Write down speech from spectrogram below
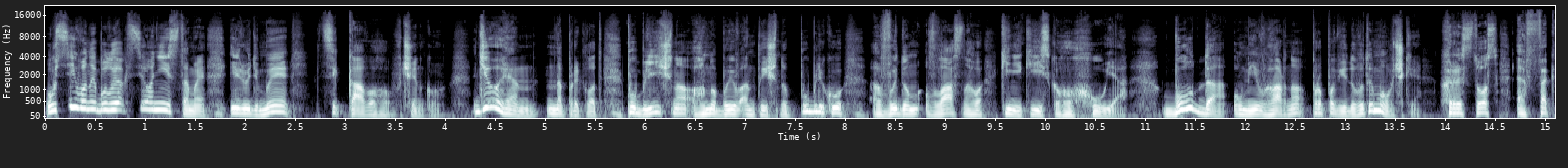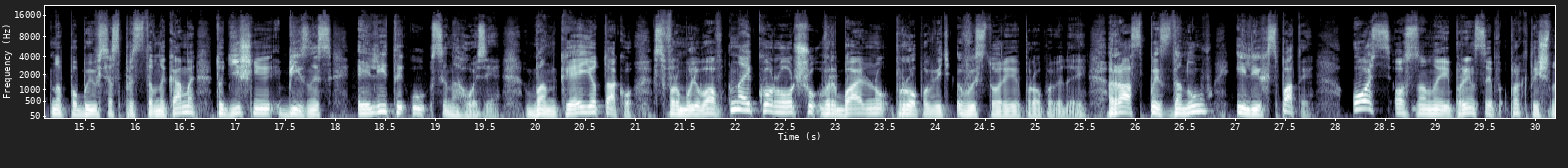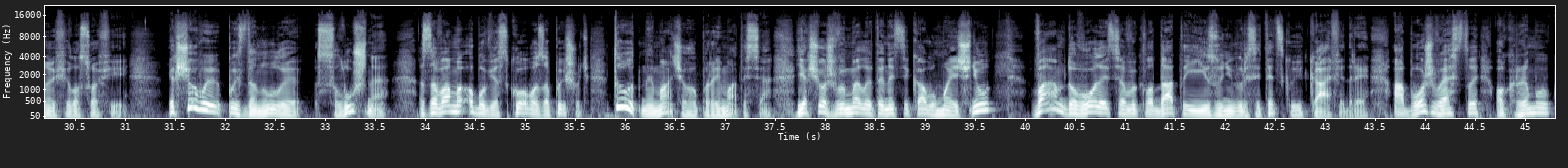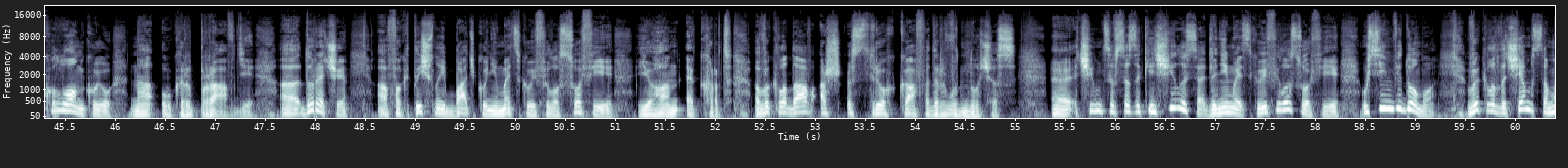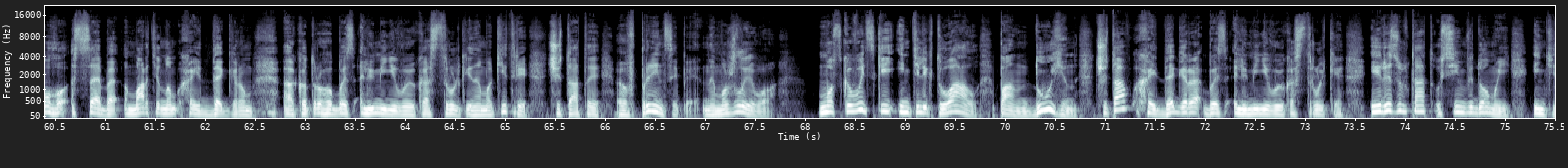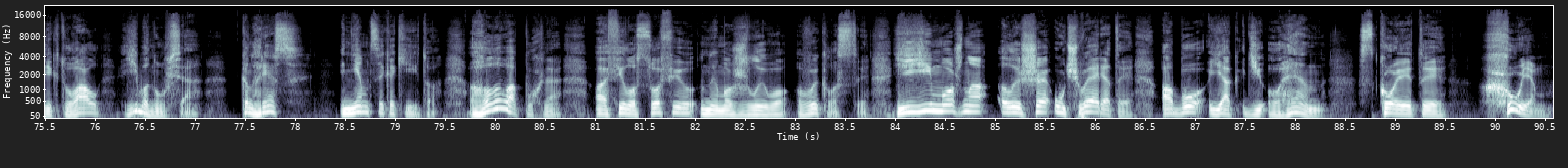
Усі вони були акціоністами і людьми цікавого вчинку. Діоген, наприклад, публічно гнобив античну публіку видом власного кінікійського хуя. Будда умів гарно проповідувати мовчки. Христос ефектно побився з представниками тодішньої бізнес-еліти у синагозі. Банкей Йотаку сформулював найкоротшу вербальну проповідь в історії проповідей. Раз пизданув і ліг спати. Ось основний принцип практичної філософії. Якщо ви пизданули слушне, за вами обов'язково запишуть. Тут нема чого перейматися. Якщо ж ви мелите нецікаву маячню, вам доводиться викладати її з університетської кафедри або ж вести окремою колонкою на Укрправді. До речі, а фактичний батько німецької філософії Йоган Екхарт викладав аж з трьох кафедр водночас. Е, Чим це все закінчилося для німецької філософії? Усім відомо викладачем самого себе Мартіном Хайдеггером, е, котрого без алюмінієвої каструльки на макітрі читати е, в принципі неможливо. Московицький інтелектуал пан Дугін читав Хайдегера без алюмінієвої каструльки, і результат усім відомий: інтелектуал їбанувся. Конгрес, німці какі-то. Голова пухне, а філософію неможливо викласти. Її можна лише учверяти або, як Діоген, скоїти хуєм.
